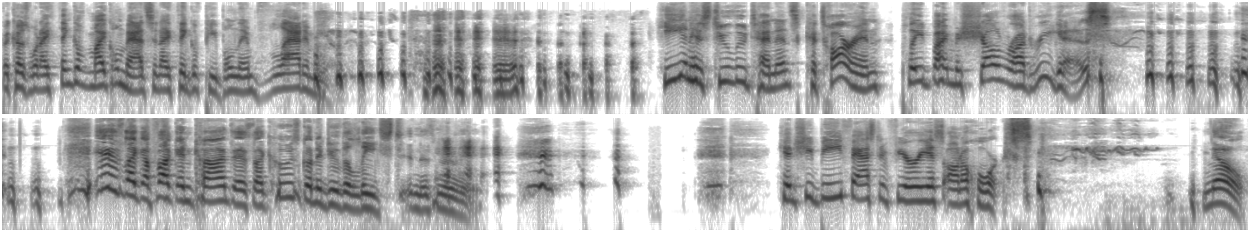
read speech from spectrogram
Because when I think of Michael Madsen, I think of people named Vladimir. he and his two lieutenants, Katarin, played by Michelle Rodriguez. it is like a fucking contest. Like who's going to do the least in this movie? Can she be fast and furious on a horse? no.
